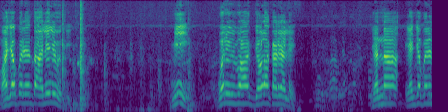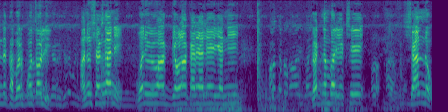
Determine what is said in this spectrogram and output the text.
माझ्यापर्यंत आलेली होती. मी वन विभाग देवळा कार्यालय यांना यांच्यापर्यंत खबर पोहोचवली. अनुषंगाने वन विभाग देवळा कार्यालय यांनी गट नंबर एकशे शहाण्णव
